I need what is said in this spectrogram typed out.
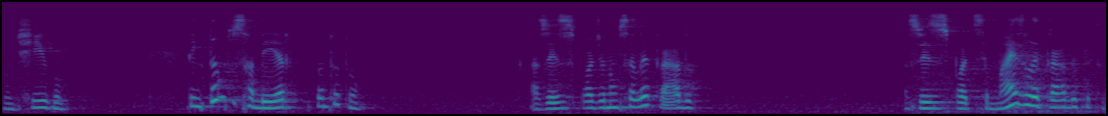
contigo tem tanto saber quanto tu. Às vezes pode não ser letrado. Às vezes pode ser mais letrado que tu.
